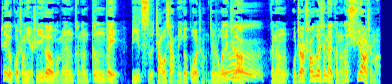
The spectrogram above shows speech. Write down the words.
这个过程也是一个我们可能更为彼此着想的一个过程，就是我得知道，嗯可能我知道超哥现在可能他需要什么，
